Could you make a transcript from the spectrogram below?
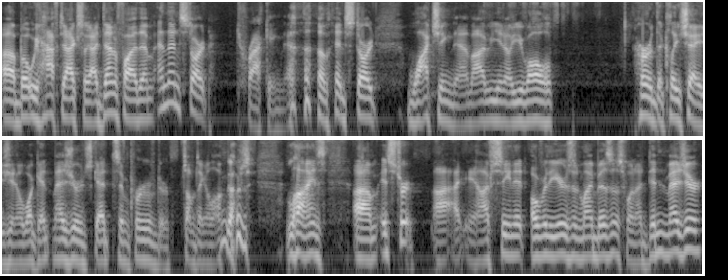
uh, but we have to actually identify them and then start tracking them and start watching them. I, you know, you've all heard the cliches, you know, what gets measured gets improved or something along those lines. Um, it's true. Uh, you know, I've seen it over the years in my business when I didn't measure.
